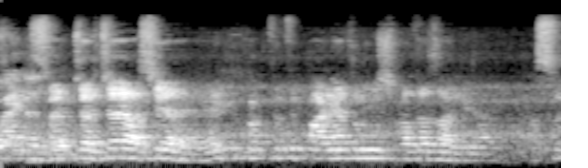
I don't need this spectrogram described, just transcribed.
फायनल चर्चा अशी आहे की फक्त ते पाण्यातून विषबाधा झाली आहे. असं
